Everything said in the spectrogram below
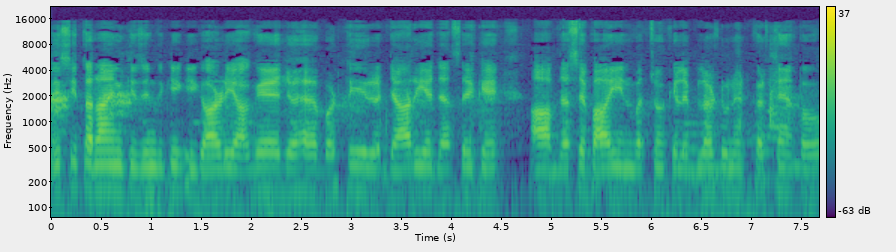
اسی طرح ان کی زندگی کی گاڑی آگے جو ہے بڑھتی جا رہی ہے، جیسے کہ آپ، جیسے بھائی ان بچوں کے لیے بلڈ ڈونیٹ کرتے ہیں تو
